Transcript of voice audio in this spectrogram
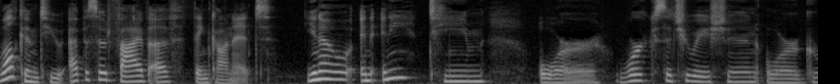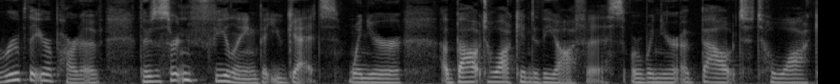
Welcome to episode five of Think on It. You know, in any team or work situation or group that you're a part of, there's a certain feeling that you get when you're about to walk into the office or when you're about to walk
